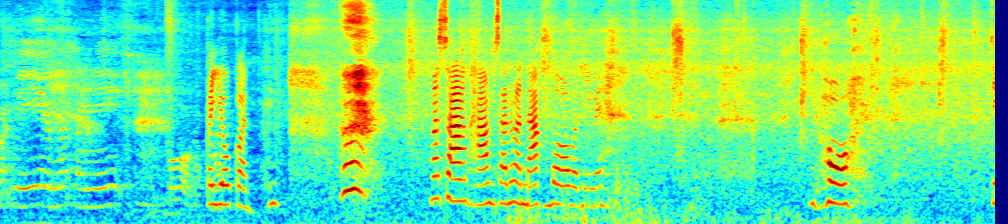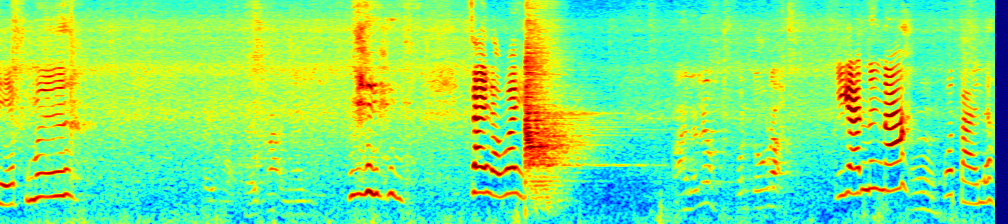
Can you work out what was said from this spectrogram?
วันนี้นะทางนี้บอกประโยคก่อน มาสร้างถามฉันว่านักบอวันนี้ไหมอีพอ เจ็บมือใส่ผัดใส่ข้าวไงใจแล้วเว้ยมาเร็วๆคนโตแล้ว อีกอันหนึงนะเออ โอ้ตายแล้ว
